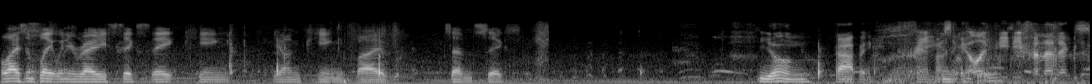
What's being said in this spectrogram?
License plate when you're ready, Six eight King, Young King 576. Young. Copy. Are you using LAPD phonetics?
